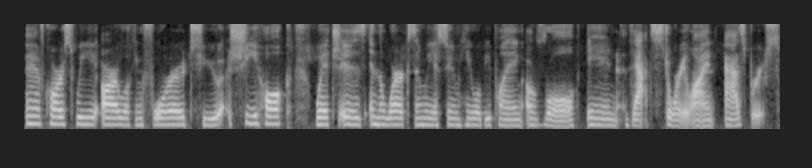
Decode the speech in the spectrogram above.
And of course, we are looking forward to She Hulk, which is in the works, and we assume he will be playing a role in that that storyline as Bruce.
